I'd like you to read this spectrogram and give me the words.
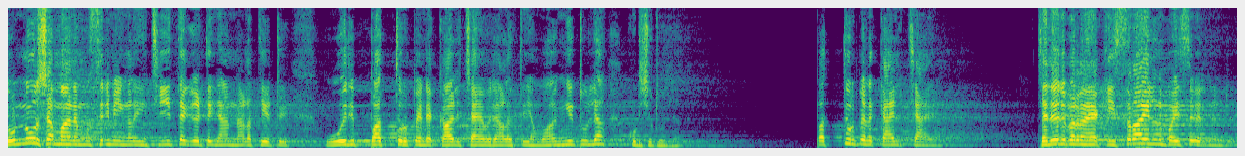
തൊണ്ണൂറ് ശതമാനം മുസ്ലിമീങ്ങളെയും ചീത്ത കേട്ട് ഞാൻ നടത്തിയിട്ട് ഒരു പത്ത് റുപ്യന്റെ കാലിച്ചായ ഒരാളെത്തി ഞാൻ വാങ്ങിയിട്ടില്ല കുടിച്ചിട്ടില്ല. പത്ത് റുപ്യന്റെ കാലിച്ചായ ചിലർ പറഞ്ഞ അയാൾക്ക് ഇസ്രായേലിൽ നിന്ന് പൈസ വരുന്നുണ്ട്.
